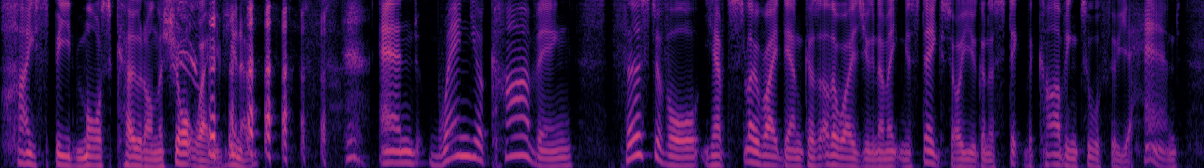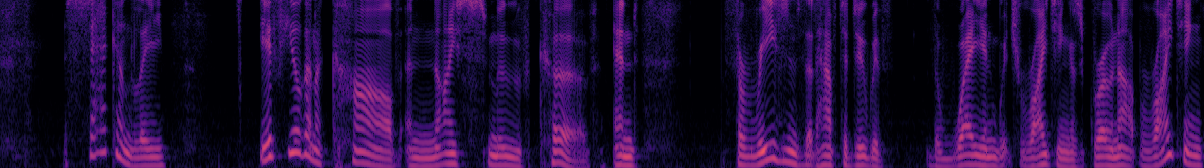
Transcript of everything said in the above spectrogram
high speed Morse code on the shortwave, you know. and when you're carving, first of all, you have to slow right down because otherwise you're going to make mistakes or you're going to stick the carving tool through your hand. Secondly, if you're going to carve a nice smooth curve, and for reasons that have to do with the way in which writing has grown up, writing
